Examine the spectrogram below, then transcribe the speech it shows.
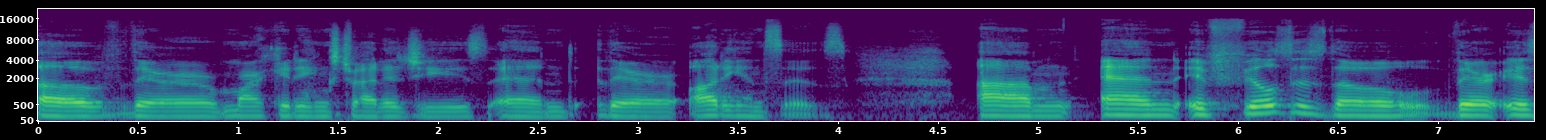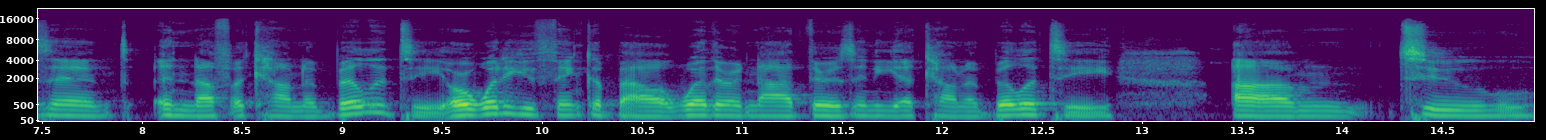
of their marketing strategies and their audiences. Um, and it feels as though there isn't enough accountability. Or what do you think about whether or not there's any accountability um, to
